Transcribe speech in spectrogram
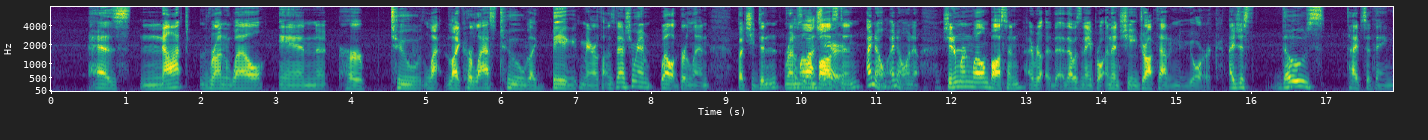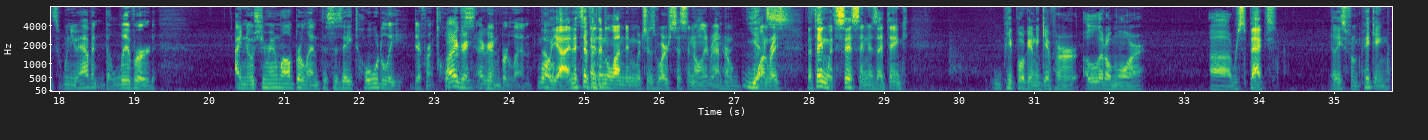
has not run well in her two, like her last two, like big marathons. Now she ran well at Berlin, but she didn't run well in last year. Boston. I know, I know, I know. She didn't run well in Boston. I re- th- that was in April, and then she dropped out in New York. I just those types of things when you haven't delivered. I know she ran well at Berlin. This is a totally different course I agree, I agree. than Berlin. Well, yeah, and it's different And- than London, which is where Sisson only ran her Yes. one race. The thing with Sisson is, I think people are going to give her a little more uh, respect, at least from picking,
